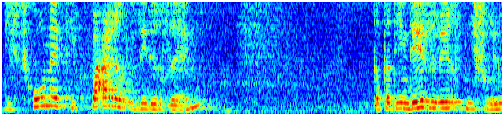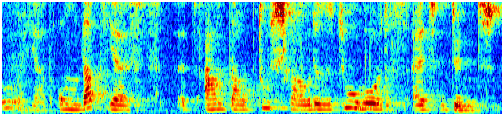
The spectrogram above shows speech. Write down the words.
die schoonheid, die parels die er zijn, dat dat in deze wereld niet verloren gaat. Omdat juist het aantal toeschouwers, de toehoorders uitdunt.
